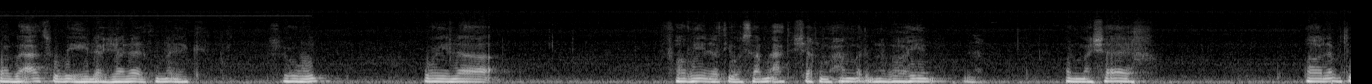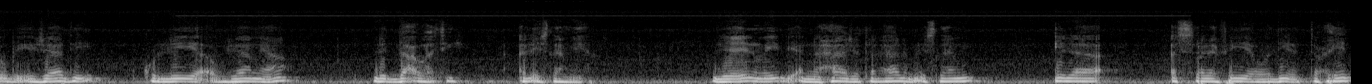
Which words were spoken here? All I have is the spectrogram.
وبعثت به إلى جلالة الملك سعود. وإلى فضيلة وسماحة الشيخ محمد بن إبراهيم. والمشايخ طالبت بإيجاد كلية أو جامعة للدعوة الإسلامية لعلمي بأن حاجة العالم الإسلامي إلى السلفية ودين التوحيد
